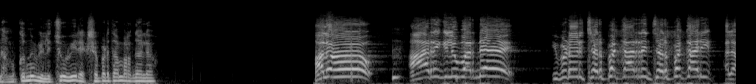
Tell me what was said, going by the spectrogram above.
നമുക്കൊന്ന് വിളിച്ചു പോയി രക്ഷപ്പെടുത്താൻ പറഞ്ഞാലോ? ഹലോ ആരെങ്കിലും പറഞ്ഞേ ഇവിടെ ഒരു ചെറുപ്പക്കാരനും ചെറുപ്പക്കാരി അല്ല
